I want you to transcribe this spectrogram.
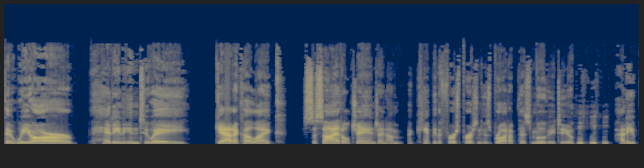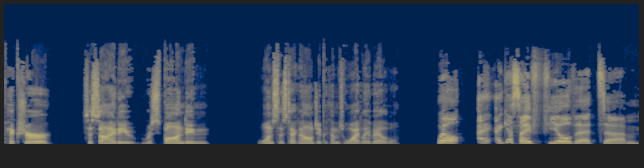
that we are heading into a Gattaca like societal change? And I'm, I can't be the first person who's brought up this movie to you. How do you picture society responding once this technology becomes widely available? Well, I, I guess I feel that um,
